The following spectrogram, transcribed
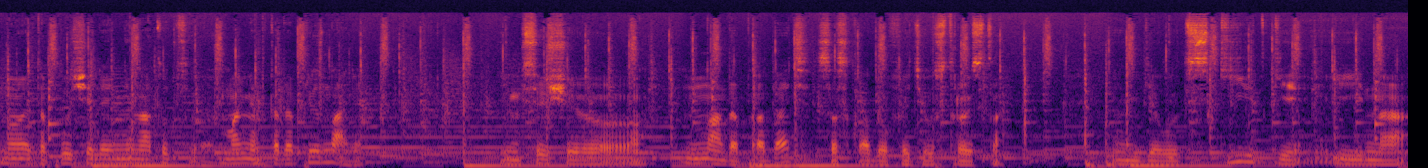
Но это получили они на тот момент, когда признали. Им все еще надо продать со складов эти устройства. Они делают скидки и на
